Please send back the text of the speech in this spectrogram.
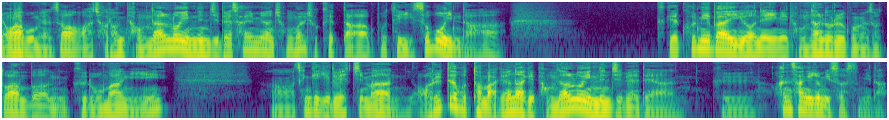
영화 보면서 와 저런 벽난로 있는 집에 살면 정말 좋겠다. 못해 있어 보인다. 그게 콜미바이 유어 네임의 벽난로를 보면서 또 한번 그 로망이 어, 생기기도 했지만 어릴 때부터 막연하게 벽난로 있는 집에 대한 그 환상이 좀 있었습니다.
